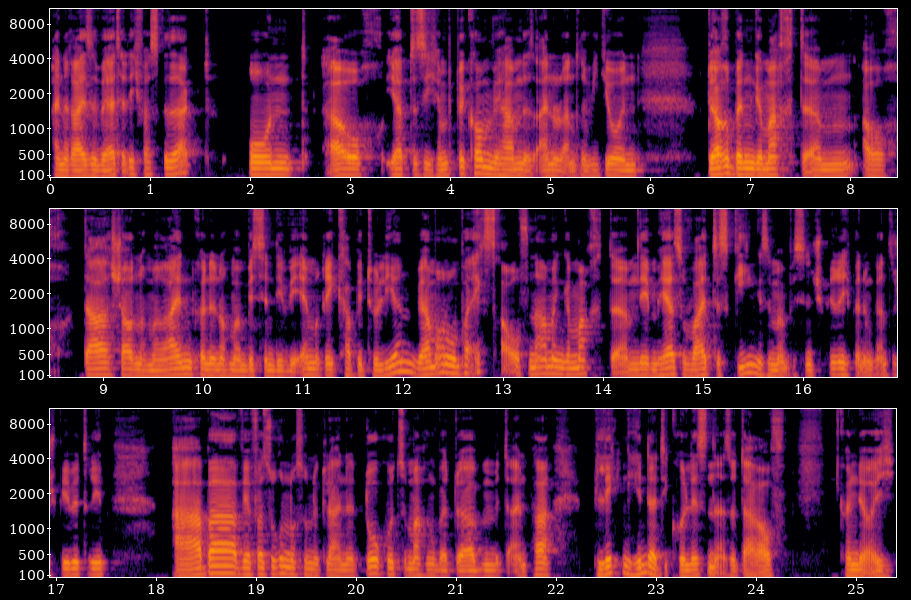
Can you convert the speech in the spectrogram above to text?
eine Reise wert, hätte ich fast gesagt. Und auch, ihr habt es sicher mitbekommen, wir haben das ein oder andere Video in Durban gemacht. Ähm, auch da schaut noch mal rein, könnt ihr noch mal ein bisschen die WM rekapitulieren. Wir haben auch noch ein paar extra Aufnahmen gemacht, ähm, nebenher, soweit es ging. Ist immer ein bisschen schwierig bei dem ganzen Spielbetrieb. Aber wir versuchen noch so eine kleine Doku zu machen über Durban mit ein paar Blicken hinter die Kulissen. Also darauf könnt ihr euch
